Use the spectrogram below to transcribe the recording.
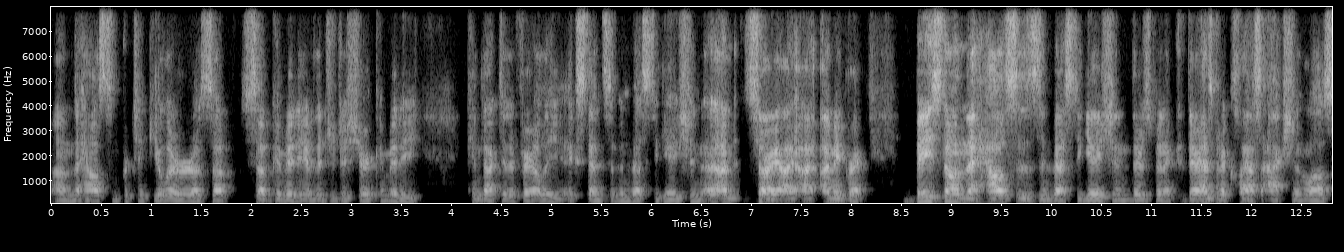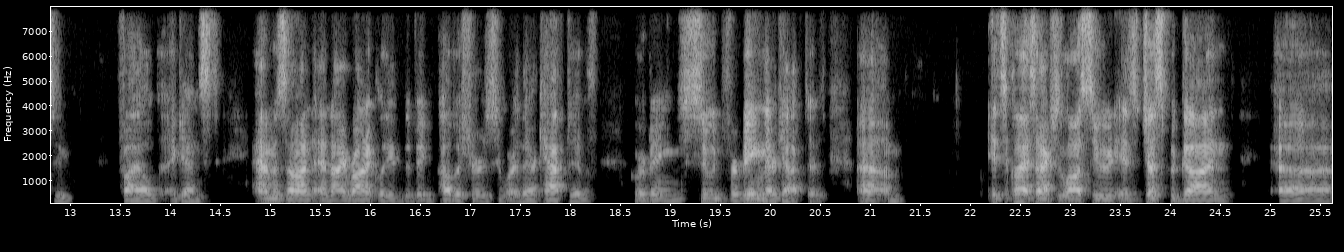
um, the House in particular, a sub subcommittee of the Judiciary Committee conducted a fairly extensive investigation. Uh, I'm sorry, I, I'm incorrect. Based on the House's investigation, there's been a, there has been a class action lawsuit filed against Amazon and ironically the big publishers who are their captive, who are being sued for being their captive. Um, it's a class action lawsuit. It's just begun. Uh,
